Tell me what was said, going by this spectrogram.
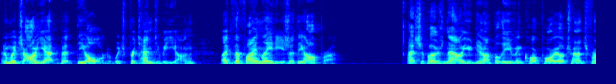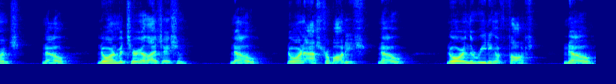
and which are yet but the old, which pretend to be young, like the fine ladies at the opera. I suppose now you do not believe in corporeal transference? No? Nor in materialization? No? Nor in astral bodies? No? Nor in the reading of thought? No?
